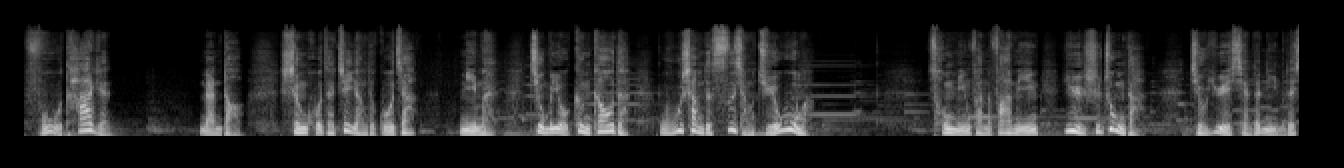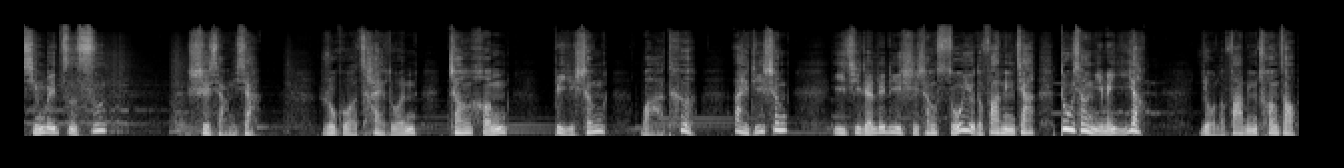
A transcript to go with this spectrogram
服务他人。难道生活在这样的国家？”你们就没有更高的、无上的思想觉悟吗？聪明犯的发明越是重大，就越显得你们的行为自私。试想一下，如果蔡伦、张衡、毕生、瓦特、爱迪生，以及人类历史上所有的发明家，都像你们一样，有了发明创造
